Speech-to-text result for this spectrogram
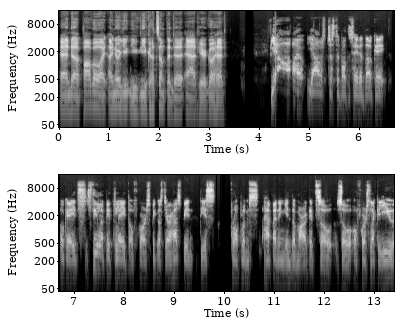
and uh, Paavo. I, I know you, you you got something to add here. Go ahead. Yeah, I, yeah, I was just about to say that. Okay, okay, it's still a bit late, of course, because there has been these problems happening in the market. So, so of course, like EU,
